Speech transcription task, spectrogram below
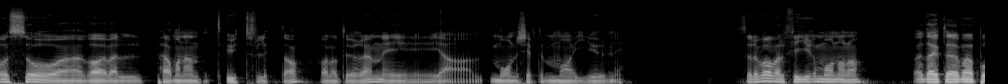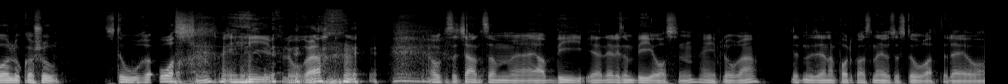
Og så eh, var jeg vel permanent utflytta fra naturen i ja, månedsskiftet mai-juni. Så det var vel fire måneder, da. Jeg tenkte mer på lokasjon. Store Åsen i Florø. Også kjent som eh, ja, by, det er liksom Byåsen i Florø. Denne, denne podkasten er jo så stor at det er jo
